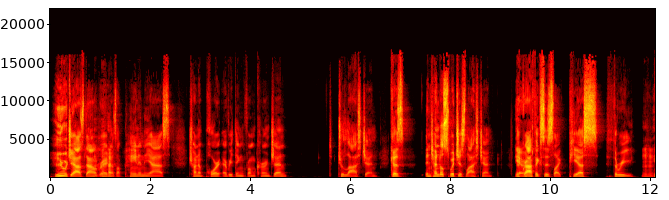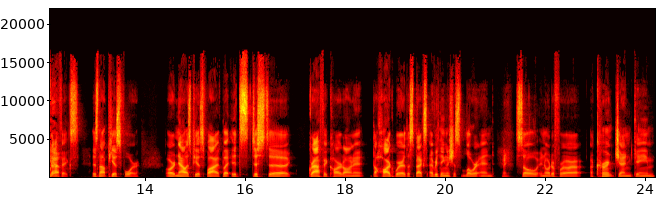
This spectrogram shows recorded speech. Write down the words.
huge ass downgrade. and it's a pain in the ass trying to port everything from current gen to last gen because Nintendo Switch is last gen. The Yeah. graphics is like PS3 Mhm. Yeah. graphics. It's not PS4 or now it's PS5, but it's just a graphic card on it, the hardware, the specs, everything is just lower end. Right. So in order for a, a current gen game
